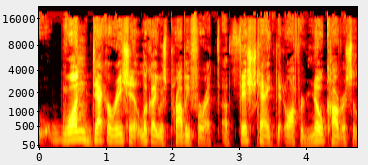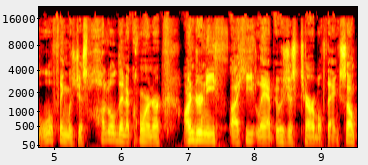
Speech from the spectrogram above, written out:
one decoration it looked like it was probably for a, a, fish tank that offered no cover. So the little thing was just huddled in a corner underneath a heat lamp. It was just a terrible thing. So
